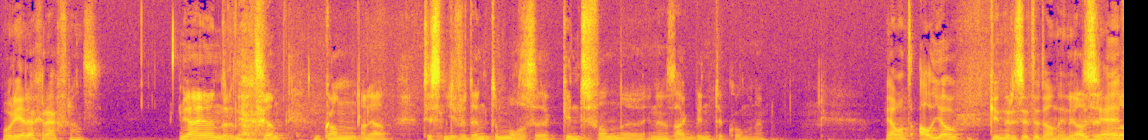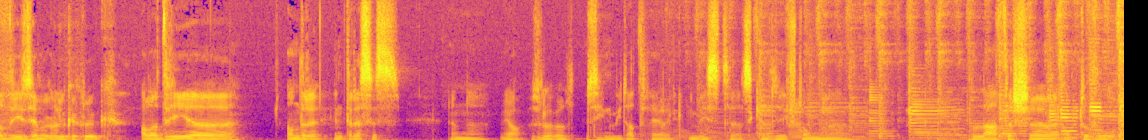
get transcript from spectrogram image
Hoor jij dat graag, Frans? Ja, ja inderdaad. Ja. Je kan, ja, het is niet evident om als kind van in een zaak binnen te komen. Hè. Ja, want al jouw kinderen zitten dan in ja, het bedrijf? Ja, alle drie. Ze hebben gelukkig, gelukkig alle drie andere interesses. En uh, ja, we zullen wel zien wie dat eigenlijk de meeste skills heeft om uh, later uh, op te volgen.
